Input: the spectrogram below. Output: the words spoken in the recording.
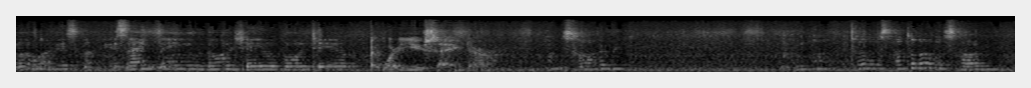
know, I guess like the same thing, going to jail, going to jail. But what are you saying to her? I'm sorry. I'm not, I told her, I told her I was sorry.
